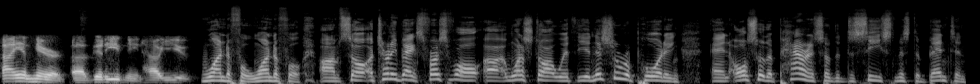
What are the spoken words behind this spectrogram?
I am here. Uh, good evening. How are you? Wonderful, wonderful. Um, so, Attorney Banks, first of all, uh, I want to start with the initial reporting, and also the parents of the deceased, Mr. Benton,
